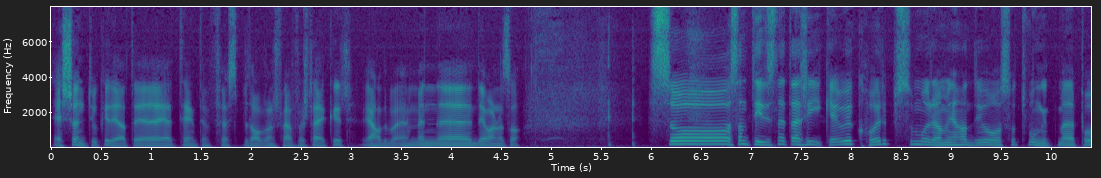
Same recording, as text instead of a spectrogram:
Jeg skjønte jo ikke det at jeg, jeg trengte en fuzzpedal og en svær forsterker, hadde, men eh, det var nå så. Så samtidig som dette så gikk jeg jo i korps, og mora mi hadde jo også tvunget meg på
